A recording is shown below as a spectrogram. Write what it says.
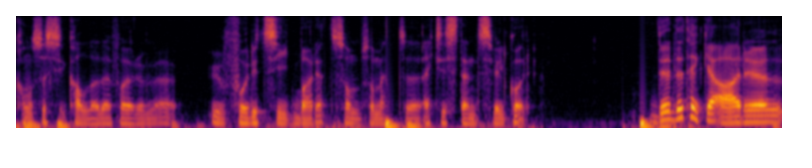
Kan også kalle det for eh, uforutsigbarhet som, som et eh, eksistensvilkår. Det, det tenker jeg er eh,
